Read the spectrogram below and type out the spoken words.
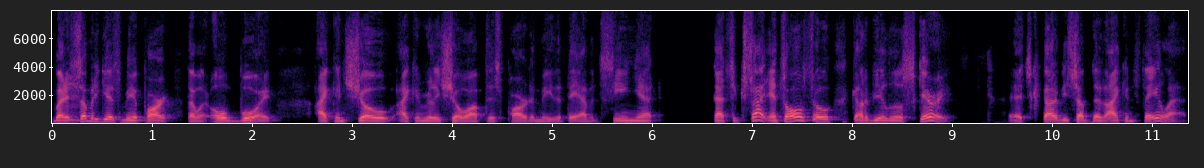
But if Hmm. somebody gives me a part that went, oh boy, I can show, I can really show off this part of me that they haven't seen yet. That's exciting. It's also got to be a little scary. It's got to be something that I can fail at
